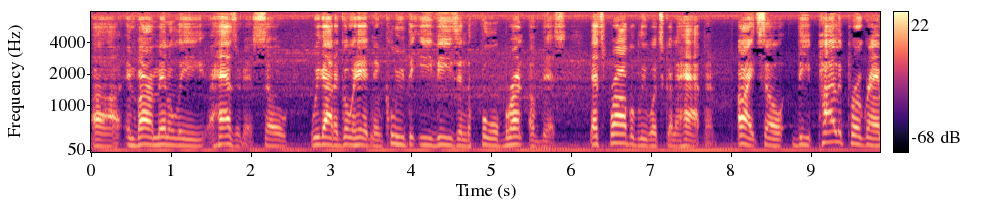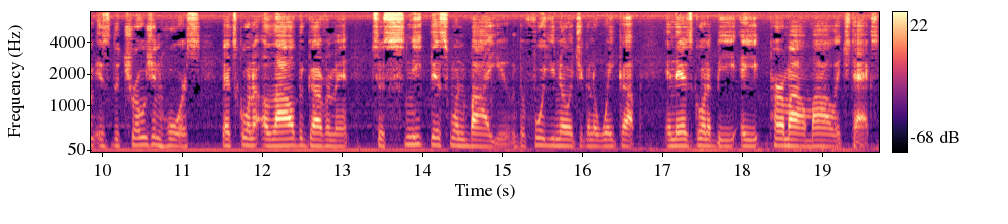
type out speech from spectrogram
uh, environmentally hazardous. So we got to go ahead and include the EVs in the full brunt of this. That's probably what's going to happen. All right, so the pilot program is the Trojan horse that's going to allow the government to sneak this one by you. Before you know it, you're going to wake up and there's going to be a per mile mileage tax.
